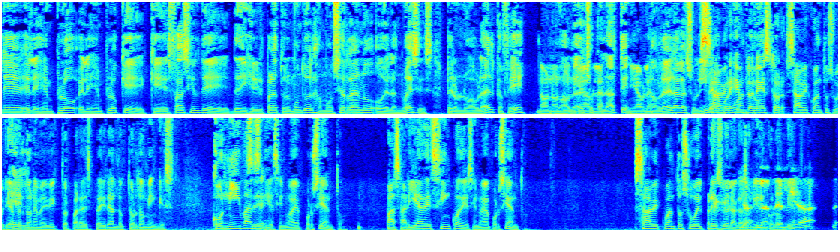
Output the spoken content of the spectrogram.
vende el ejemplo, el ejemplo que, que es fácil de, de digerir para todo el mundo del jamón serrano o de las nueces, pero no habla del café, No, no, no, habla del habla- chocolate, ni habla- no habla de la gasolina. Pero, ¿Sabe por ejemplo, cuánto- Néstor, ¿Sabe cuánto subiría, el- perdóneme, Víctor, para despedir al doctor Domínguez? Con IVA Sí, de señor. 19%, pasaría de 5 a 19%. ¿Sabe cuánto sube el precio de la La, gasolina la en Colombia? realidad, la,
